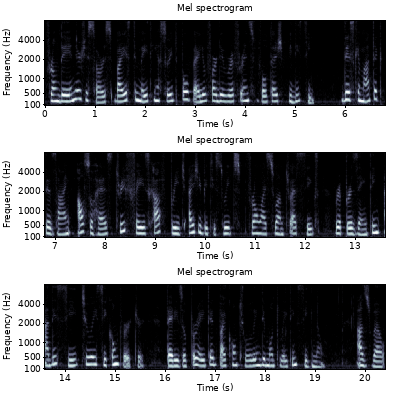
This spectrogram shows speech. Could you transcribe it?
from the energy source by estimating a suitable value for the reference voltage VDC. The schematic design also has three-phase half-bridge IGBT switches from S1 to S6 representing a DC to AC converter that is operated by controlling the modulating signal, as well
